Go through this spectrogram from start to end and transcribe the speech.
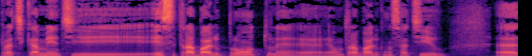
praticamente esse trabalho pronto, né? é, é um trabalho cansativo. Uh,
